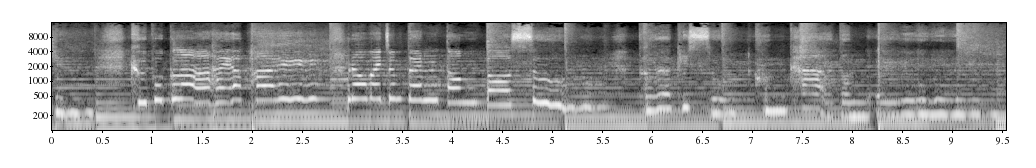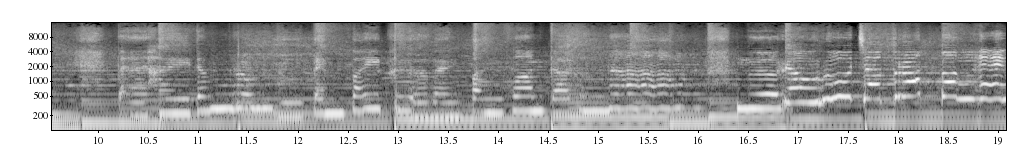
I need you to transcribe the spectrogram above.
จริง คือผู้กล้าให้อภัย เราไม่จำเป็นต้องต่อสู้ พิสูจน์คุณค่าตนเอง แต่ให้ดำรงอยู่เป็นไปเพื่อแบ่งปันความกันหน้าเมื่อเรารู้จักรับตนเอง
